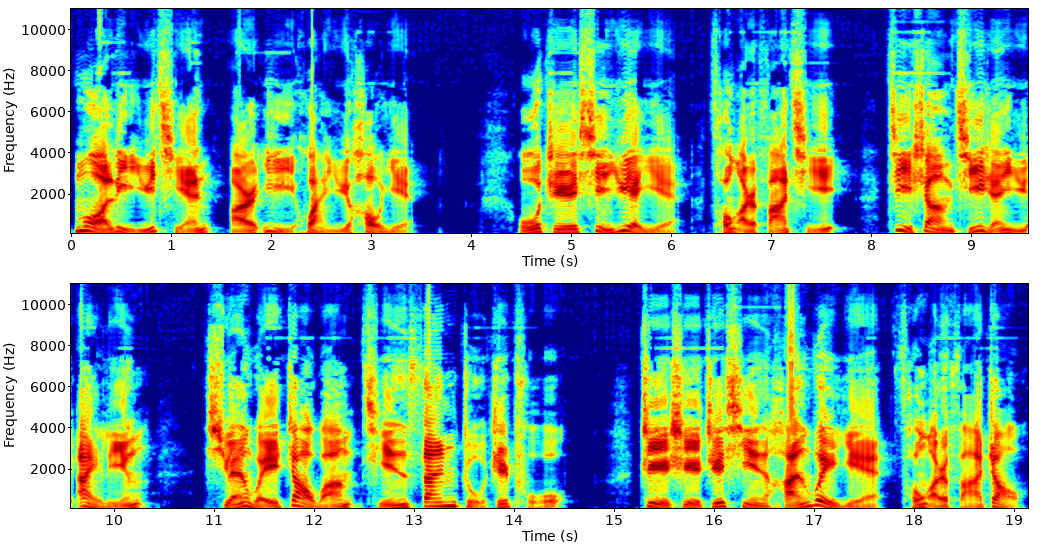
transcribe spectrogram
莫立于前而易患于后也。吾之信越也，从而伐齐。既胜其人于爱陵，玄为赵王秦三主之谱。治世之信韩魏也，从而伐赵，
